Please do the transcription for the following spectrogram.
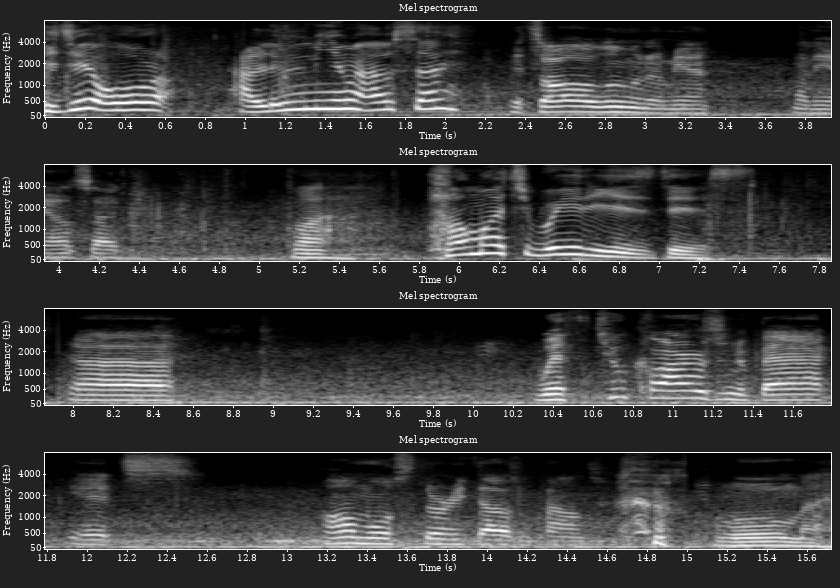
Is it all aluminum outside? It's all aluminum, yeah, on the outside. Wow. How much weight is this? Uh, with two cars in the back, it's almost thirty thousand pounds. oh my.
